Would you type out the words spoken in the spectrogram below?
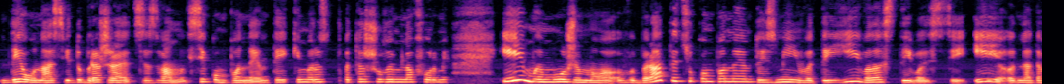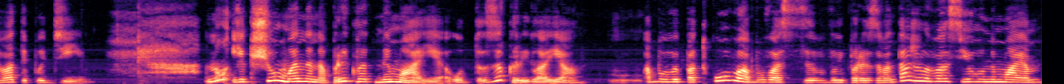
де у нас відображаються з вами всі компоненти, які ми розташовуємо на формі, і ми можемо вибирати цю компоненту і змінювати її властивості і надавати події. Ну, якщо в мене, наприклад, немає, от закрила я, або випадково, або вас ви перезавантажили, у вас його немає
